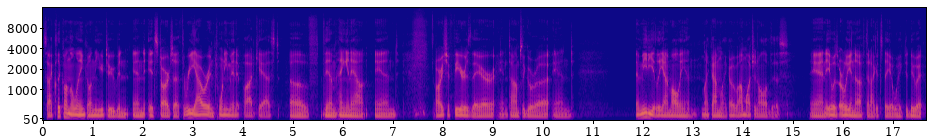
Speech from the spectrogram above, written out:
So I click on the link on the YouTube, and and it starts a three-hour and twenty-minute podcast of them hanging out, and Ari Shaffir is there, and Tom Segura, and immediately I'm all in. Like I'm like, oh, I'm watching all of this, and it was early enough that I could stay awake to do it.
